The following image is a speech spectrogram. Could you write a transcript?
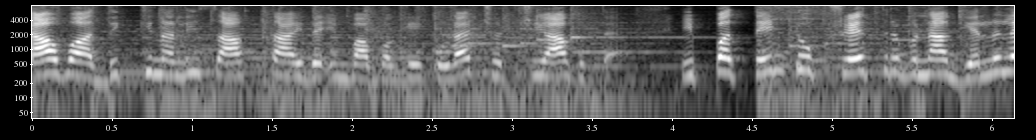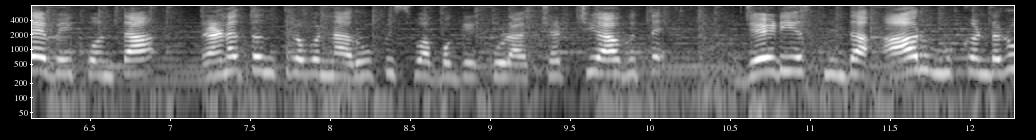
ಯಾವ ದಿಕ್ಕಿನಲ್ಲಿ ಸಾಗ್ತಾ ಇದೆ ಎಂಬ ಬಗ್ಗೆ ಕೂಡ ಚರ್ಚೆಯಾಗುತ್ತೆ. ಇಪ್ಪತ್ತೆಂಟು ಕ್ಷೇತ್ರವನ್ನ ಗೆಲ್ಲಲೇಬೇಕು ಅಂತ ರಣತಂತ್ರವನ್ನ ರೂಪಿಸುವ ಬಗ್ಗೆ ಕೂಡ ಚರ್ಚೆಯಾಗುತ್ತೆ. ಜೆಡಿಎಸ್ನಿಂದ ಆರು ಮುಖಂಡರು,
